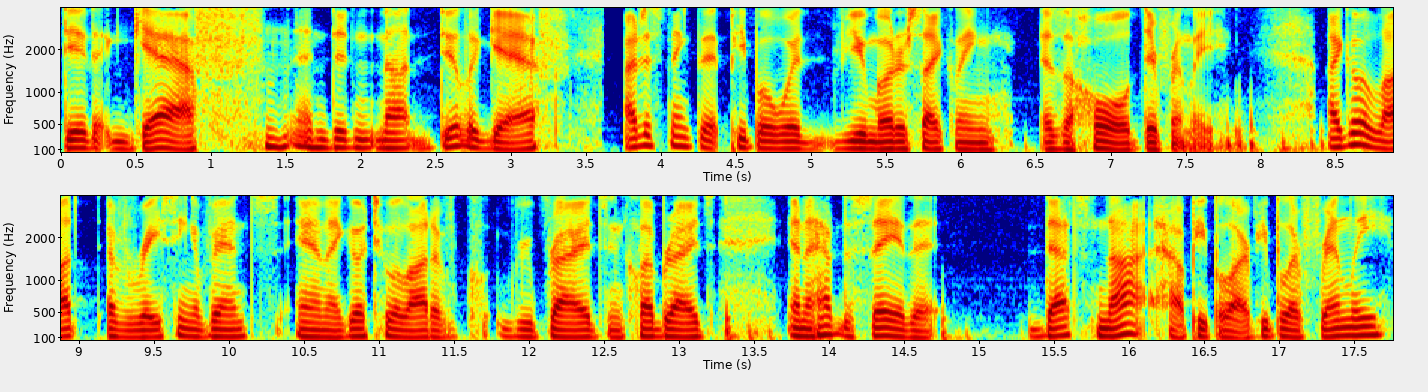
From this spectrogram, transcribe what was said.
did gaff and didn't not dill a gaff, I just think that people would view motorcycling as a whole differently. I go a lot of racing events and I go to a lot of group rides and club rides, and I have to say that that's not how people are. People are friendly.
